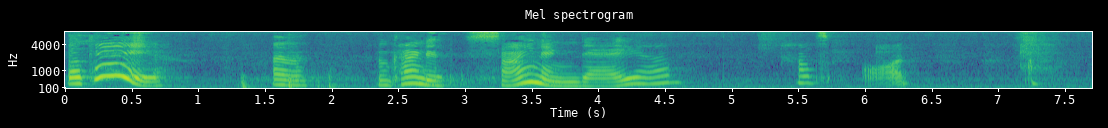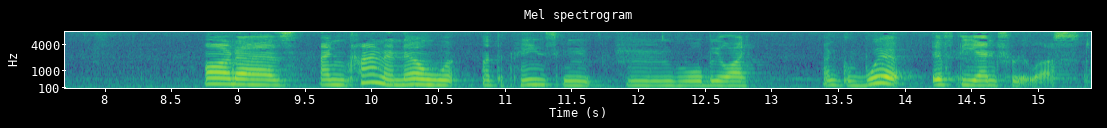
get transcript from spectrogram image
Okay. Um, I'm kind of signing day. Um, that's odd. Odd as I can kind of know what, what the scheme will be like. Like what if the entry list.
